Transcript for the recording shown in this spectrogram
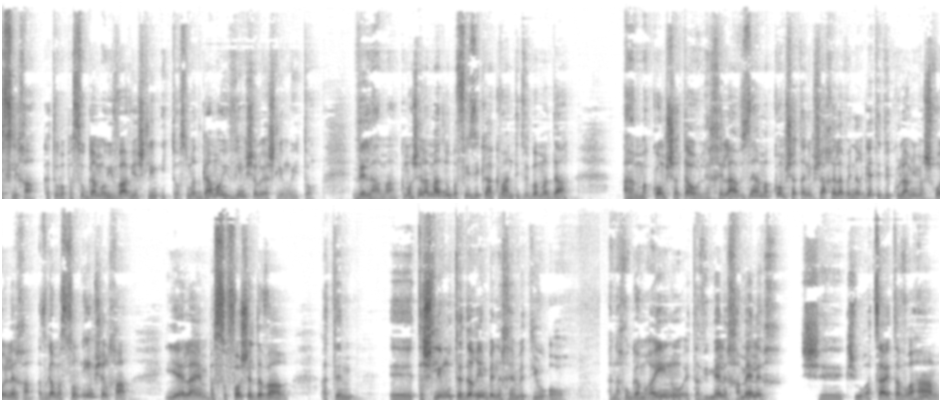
סליחה, כתוב בפסוק גם אויביו ישלים איתו. זאת אומרת, גם האויבים שלו ישלימו איתו. ולמה? כמו שלמדנו בפיזיקה הקוונטית ובמדע. המקום שאתה הולך אליו, זה המקום שאתה נמשך אליו אנרגטית וכולם יימשכו אליך. אז גם השונאים שלך, יהיה להם, בסופו של דבר, אתם אה, תשלימו תדרים ביניכם ותהיו אור. אנחנו גם ראינו את אבימלך המלך, שכשהוא רצה את אברהם,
